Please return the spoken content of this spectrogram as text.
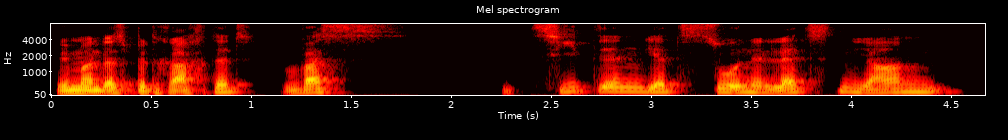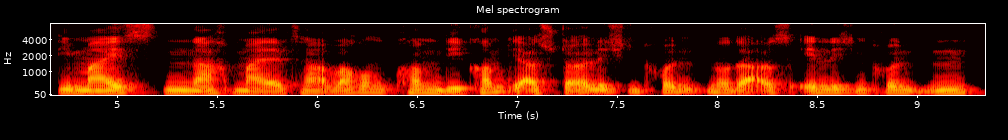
wie man das betrachtet. Was zieht denn jetzt so in den letzten Jahren die meisten nach Malta? Warum kommen die? Kommen die aus steuerlichen Gründen oder aus ähnlichen Gründen?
